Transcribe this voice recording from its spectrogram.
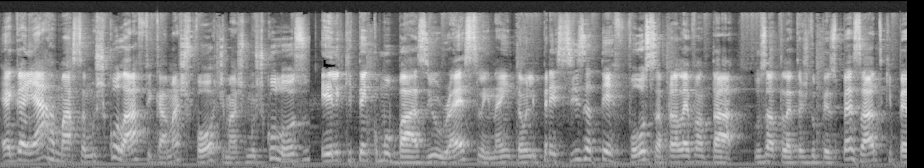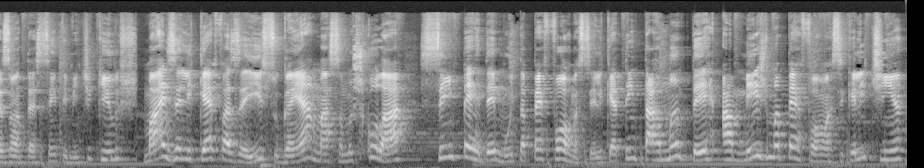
é ganhar massa muscular, ficar mais forte, mais musculoso. Ele que tem como base o wrestling, né? Então ele precisa ter força para levantar os atletas do peso pesado, que pesam até 120 quilos. Mas ele quer fazer isso, ganhar massa muscular, sem perder muita performance. Ele quer tentar manter a mesma performance que ele tinha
